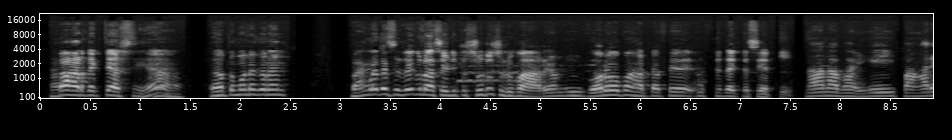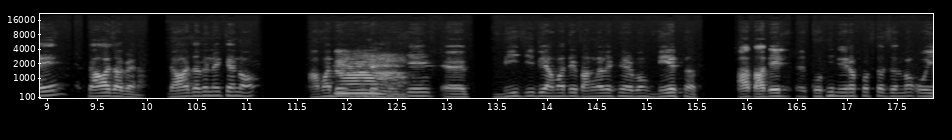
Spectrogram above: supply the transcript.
হ্যাঁ। পাহাড় দেখতে আসছি হ্যাঁ? হ্যাঁ। তো মনে করেন বাংলাদেশে যেগুলো আছে এটি তো ছোট ছোট পাহাড়। এই বড় পাহাড়টাতে উঠতে যাইতেছি আর কি। না না ভাই এই পাহাড়ে যাওয়া যাবে না। যাওয়া যাবে না কেন? আমাদের যে বিজিবি আমাদের বাংলাদেশের এবং বিএসএফ আর তাদের কঠিন নিরাপত্তার জন্য ওই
